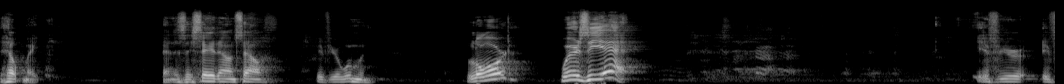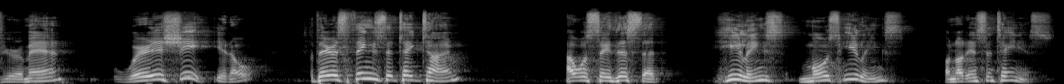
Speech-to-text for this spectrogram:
a helpmate. And as they say down south, if you're a woman, Lord, where's he at? if you're if you're a man, where is she? You know, there's things that take time. I will say this that healings, most healings are not instantaneous.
